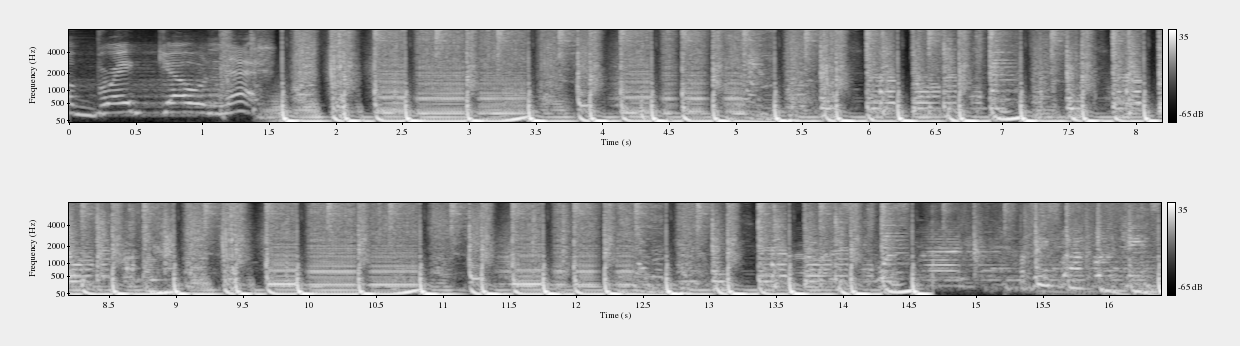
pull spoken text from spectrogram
I'ma break your neck. my fucking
